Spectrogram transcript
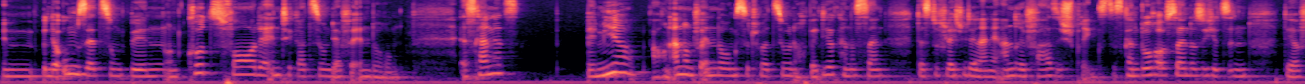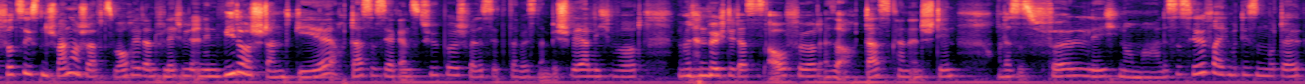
im, in der Umsetzung bin und kurz vor der Integration der Veränderung. Es kann jetzt bei mir, auch in anderen Veränderungssituationen, auch bei dir kann es sein, dass du vielleicht wieder in eine andere Phase springst. Es kann durchaus sein, dass ich jetzt in der 40. Schwangerschaftswoche dann vielleicht wieder in den Widerstand gehe. Auch das ist ja ganz typisch, weil es jetzt es dann beschwerlich wird, wenn man dann möchte, dass es aufhört. Also auch das kann entstehen und das ist völlig normal. Es ist hilfreich mit diesem Modell,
